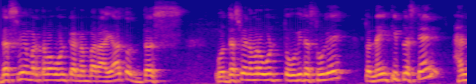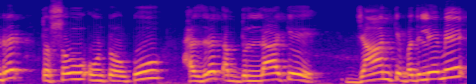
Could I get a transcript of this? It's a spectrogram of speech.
दसवें मरतबा ऊँट का नंबर आया तो दस। वो दसवें नंबर ऊँट तो वो भी दस हो गए तो नाइन्टी प्लस टेन, हंड्रेड तो सौ ऊँटों को हज़रत अब्दुल्ला के जान के बदले में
